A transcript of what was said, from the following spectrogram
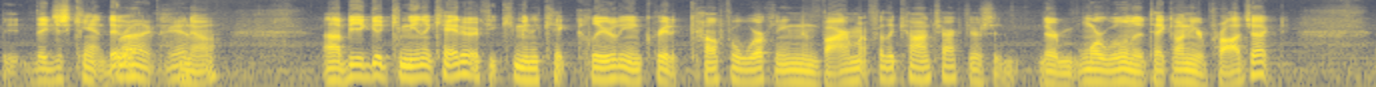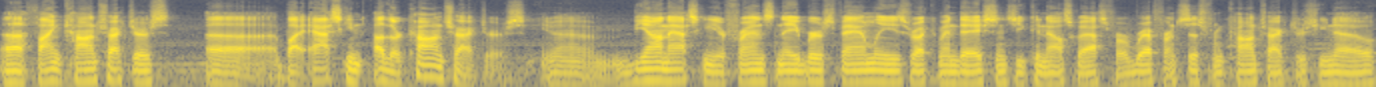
they just can't do right, it. Yeah. You know." Uh, be a good communicator. If you communicate clearly and create a comfortable working environment for the contractors, they're more willing to take on your project. Uh, find contractors uh, by asking other contractors. You know, beyond asking your friends, neighbors, families, recommendations, you can also ask for references from contractors you know.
